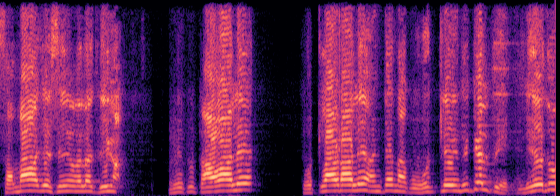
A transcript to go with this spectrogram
సమాజ సేవల దిగ. మీకు కావాలి కొట్లాడాలి అంటే నాకు ఓట్లేదు గెలిపే? లేదు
